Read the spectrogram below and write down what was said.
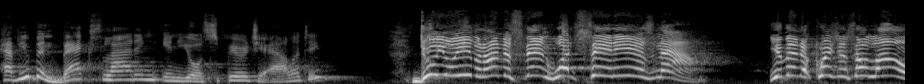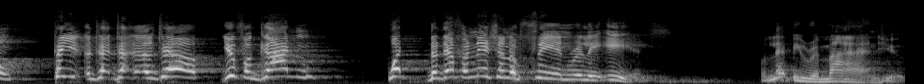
Have you been backsliding in your spirituality? Do you even understand what sin is now? You've been a Christian so long you, until you've forgotten what the definition of sin really is. Well, let me remind you.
